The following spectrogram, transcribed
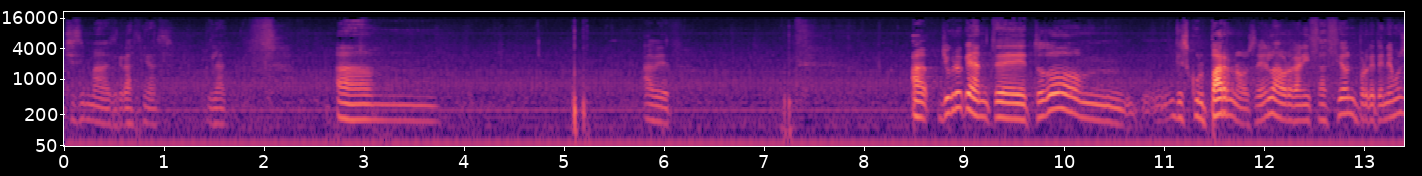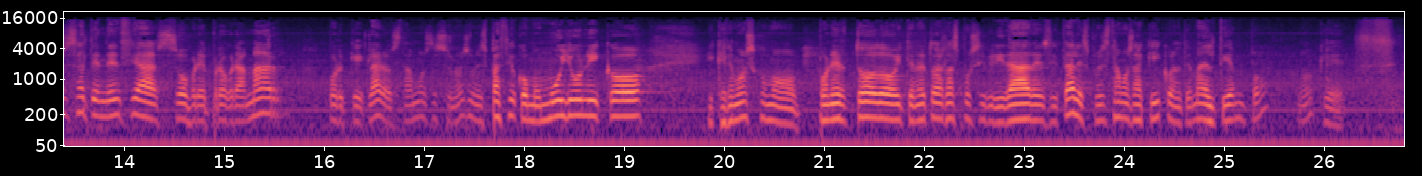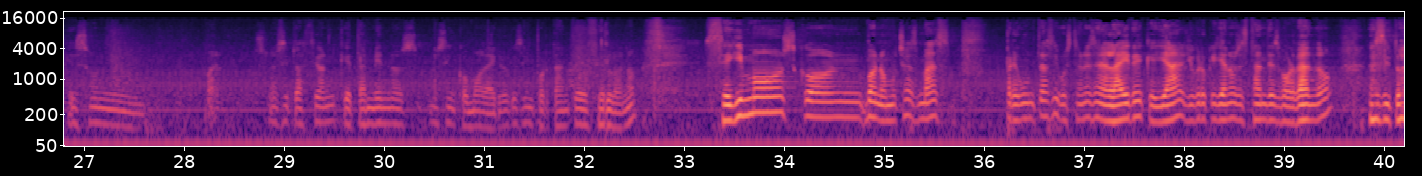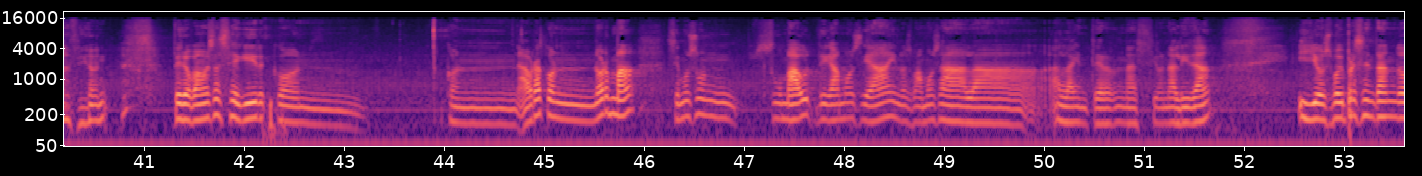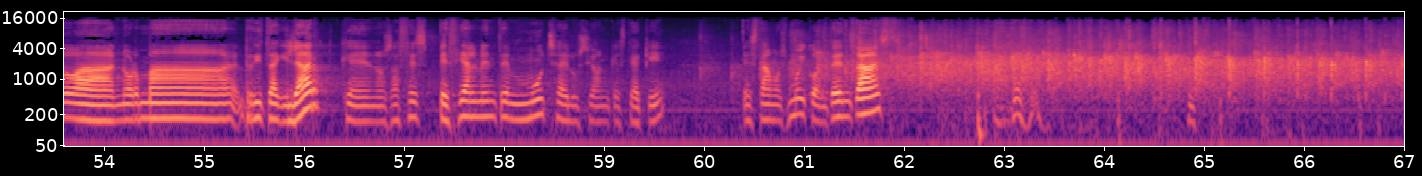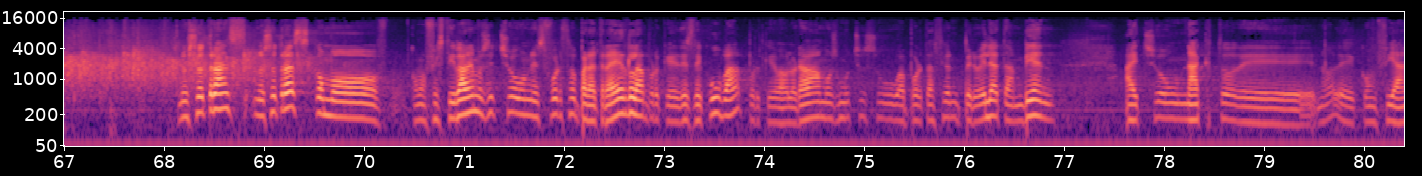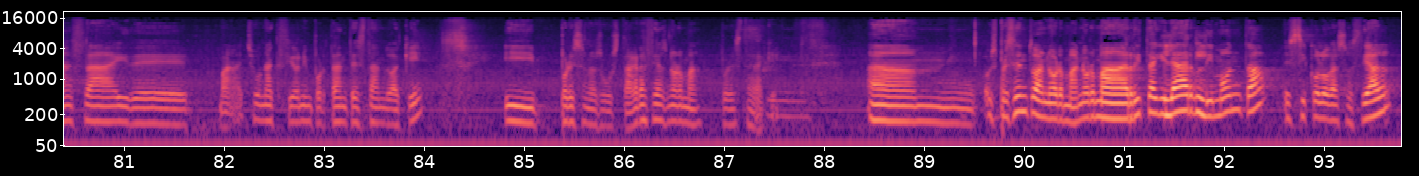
Muchísimas gracias, Pilar. a ver. Ah, yo creo que ante todo mm, disculparnos, ¿eh? la organización, porque tenemos esa tendencia a sobreprogramar, porque claro, estamos, eso, ¿no? Es un espacio como muy único y queremos como poner todo y tener todas las posibilidades y tal. Después estamos aquí con el tema del tiempo, ¿no? que es un es una situación que también nos, nos incomoda y creo que es importante decirlo, ¿no? Seguimos con, bueno, muchas más preguntas y cuestiones en el aire que ya, yo creo que ya nos están desbordando la situación, pero vamos a seguir con, con ahora con Norma, hacemos un zoom out, digamos, ya, y nos vamos a la, a la internacionalidad. Y os voy presentando a Norma Rita Aguilar, que nos hace especialmente mucha ilusión que esté aquí. Estamos muy contentas. Nosotras, nosotras como, festival hemos hecho un esfuerzo para traerla porque desde Cuba, porque valorábamos mucho su aportación, pero ella también ha hecho un acto de, ¿no? de confianza y de bueno, ha hecho una acción importante estando aquí y por eso nos gusta. Gracias, Norma, por estar aquí. os presento a Norma. Norma Rita Aguilar Limonta es psicóloga social,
